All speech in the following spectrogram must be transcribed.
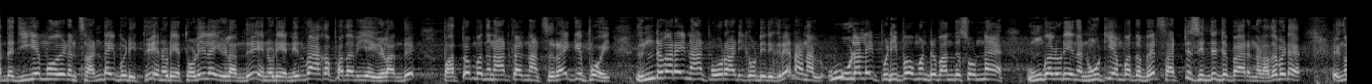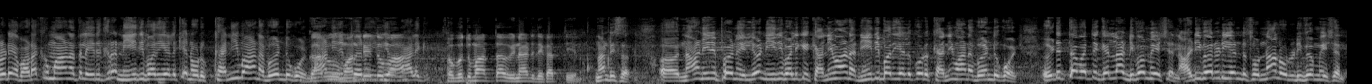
அந்த ஜிஎம்ஓயுடன் சண்டை பிடித்து என்னுடைய தொழிலை இழந்து என்னுடைய நிர்வாக பதவியை இழந்து பத்தொன்பது நாட்கள் நான் சிறைக்கு போய் இன்று வரை நான் போராடி கொண்டிருக்கிறேன். ஆனால் ஊழலை பிடிப்போம் என்று வந்து சொன்ன உங்களுடைய இந்த நூற்றி ஐம்பது பேர் சற்று சிந்தித்து பாருங்கள். அதை விட எங்களுடைய வடக்கு மாநிலத்தில் இருக்கிற நீதிபதிகளுக்கு என்னோட கனிவான வேண்டுகோள். நன்றி சார். நான் இருப்பேன் இல்லையோ நீதிபதிக்கு கனிவான நீதிபதிகளுக்கு ஒரு கனிவான வேண்டுகோள். எடுத்தவற்றுக்கெல்லாம் டிஃபமேஷன் அடிவரடி என்று சொன்னால் ஒரு டிஃபமேஷன்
